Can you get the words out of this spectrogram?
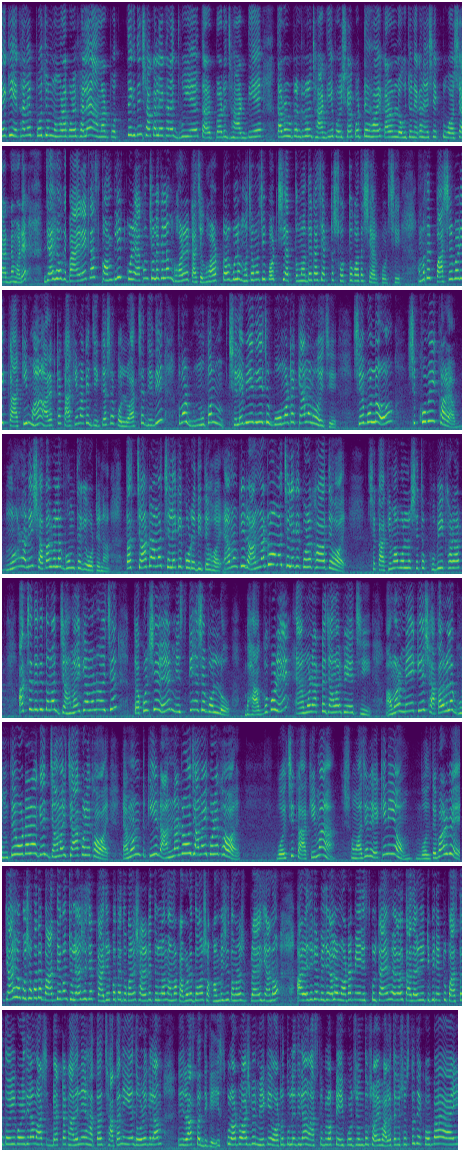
দেখি এখানে প্রচুর নোংরা করে ফেলে। আমার প্রত্যেক দিন সকালে এখানে ধুয়ে, তারপরে ঝাড় দিয়ে, তারপর উঠোন টুটন ঝাড় দিয়ে পরিষ্কার করতে হয়। কারণ লোকজন এখানে এসে একটু বসে আড্ডা মারে। যাই হোক, বাইরের কাজ কমপ্লিট করে এখন চলে গেলাম ঘরের কাছে। ঘর টরগুলো মোছামুছি করছি। আর তোমাদের কাছে একটা সত্য কথা শেয়ার করছি। আমাদের পাশের বাড়ি কাকিমা আর একটা কাকিমাকে জিজ্ঞাসা করল আচ্ছা দিদি, তোমার নূতন ছেলে বিয়ে দিয়েছে, বৌমাটা কেমন হয়েছে? সে বলল, সে খুবই খারাপ। মহারানী সকালবেলা ঘুম থেকে ওঠে না। তার চাটা আমার ছেলেকে করে দিতে হয়, এমনকি রান্নাটাও আমার ছেলেকে করে খাওয়াতে হয়। সে কাকিমা বলল, সে তো খুবই খারাপ। আচ্ছা দিদি, তোমার জামাই কেমন হয়েছে? তখন সে মিসকে হেসে বলল, ভাগ্য করে এমন একটা জামাই পেয়েছি। আমার মেয়েকে সকালবেলা ঘুমতে ওঠার আগে জামাই চা করে খাওয়ায়। এমন কি রান্নাটাও জামাই করে খাওয়ায়? বলছি, কাকিমা, সমাজের একই নিয়ম, বলতে পারবে? যাই হোক, ওসব কথা বাদ দিয়ে এখন চলে আসে যে কাজের কথা দোকানে সারাটি তুললাম, আমার কাপড়ের দোকান কম বেশি, তোমরা প্রায় জানো। আর এদিকে বেজে গেল নটা, মেয়ের স্কুল টাইম হয়ে গেল, তাড়াতাড়ি টিফিন একটু পাস্তা তৈরি করে দিলাম, আর ব্যাগটা কাঁধে নিয়ে হাতা ছাতা নিয়ে দৌড়ে গেলাম রাস্তার দিকে। স্কুল অটো আসবে, মেয়েকে অটো তুলে দিলাম। আজকে ব্লগটা এই পর্যন্ত। সবাই ভালো থেকে, সুস্থ থেকো বাই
